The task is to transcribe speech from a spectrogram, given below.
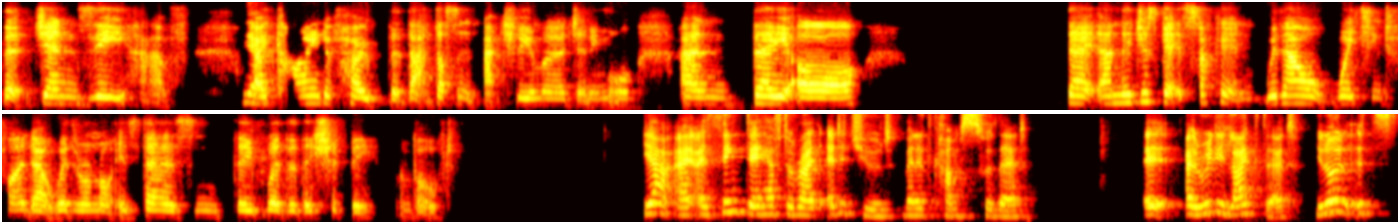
that gen z have yeah. i kind of hope that that doesn't actually emerge anymore. And they are they and they just get stuck in without waiting to find out whether or not it's theirs and they whether they should be involved. Yeah I, I think they have the right attitude when it comes to that. I, I really like that. You know it's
